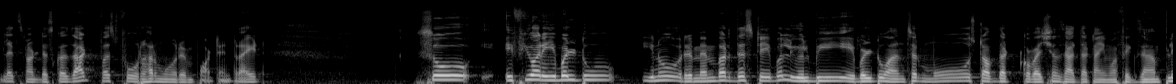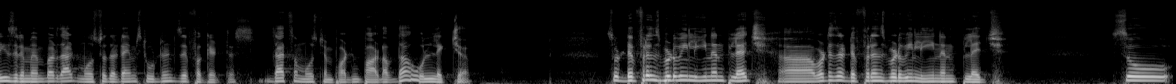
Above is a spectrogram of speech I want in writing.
Let's not discuss that. First four are more important, right? So if you are able to, you know, remember this table, you will be able to answer most of the questions at the time of exam. Please remember that most of the time students, they forget this. That's the most important part of the whole lecture. So difference between lien and pledge. Uh, what is the difference between lien and pledge? So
